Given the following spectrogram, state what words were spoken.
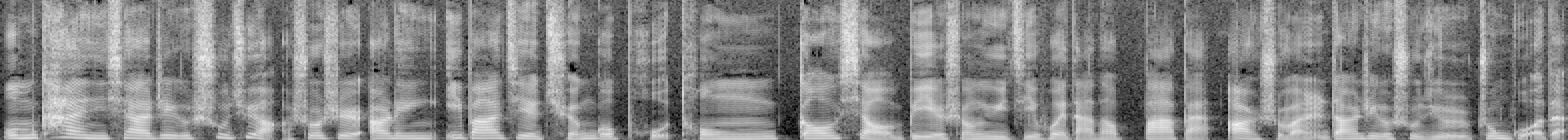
我们看一下这个数据啊，说是二零一八届全国普通高校毕业生预计会达到八百二十万人，当然这个数据是中国的，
